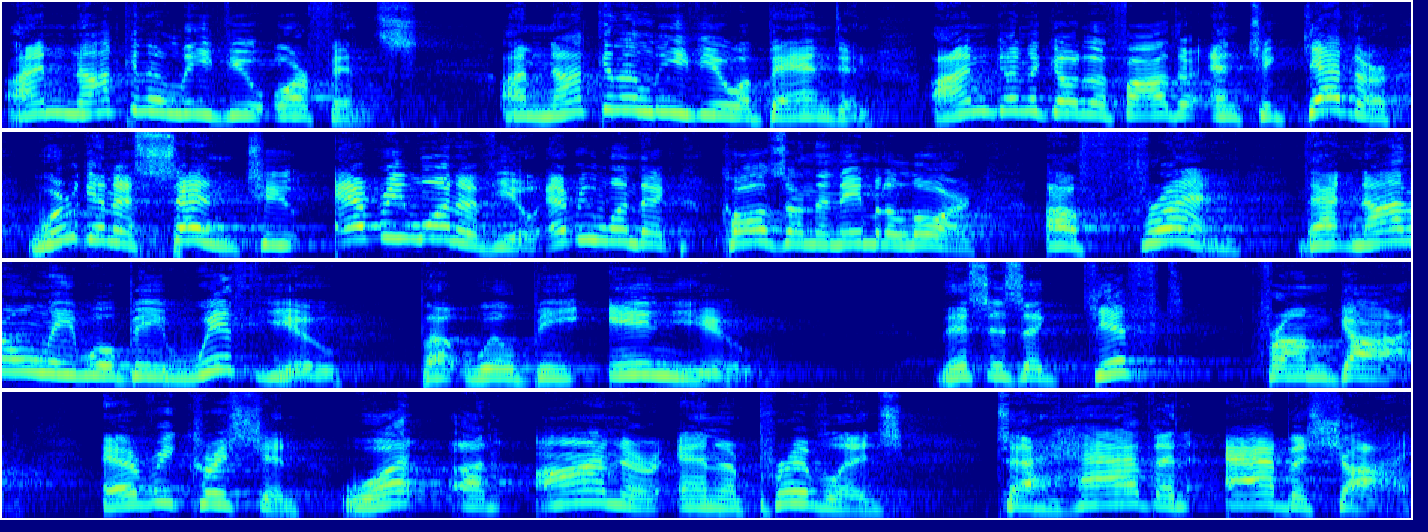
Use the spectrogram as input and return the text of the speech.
I'm not going to leave you orphans. I'm not going to leave you abandoned. I'm going to go to the Father, and together we're going to send to every one of you, everyone that calls on the name of the Lord, a friend that not only will be with you, but will be in you. This is a gift from God. Every Christian, what an honor and a privilege to have an Abishai,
